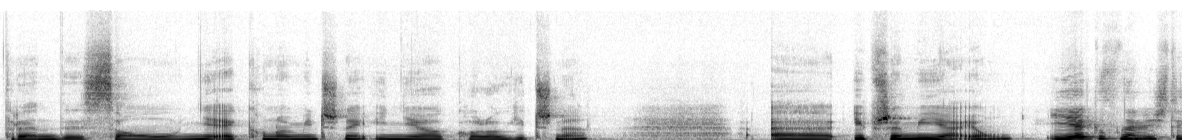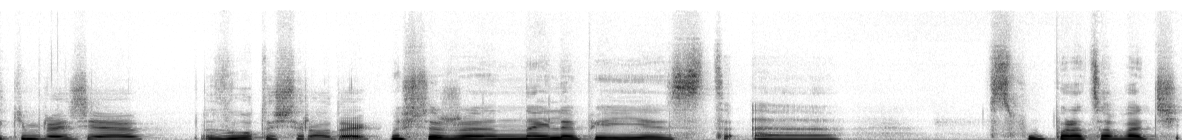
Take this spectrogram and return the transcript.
trendy są nieekonomiczne i nieekologiczne e, i przemijają. I jak znaleźć w takim razie złoty środek? Myślę, że najlepiej jest e, współpracować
